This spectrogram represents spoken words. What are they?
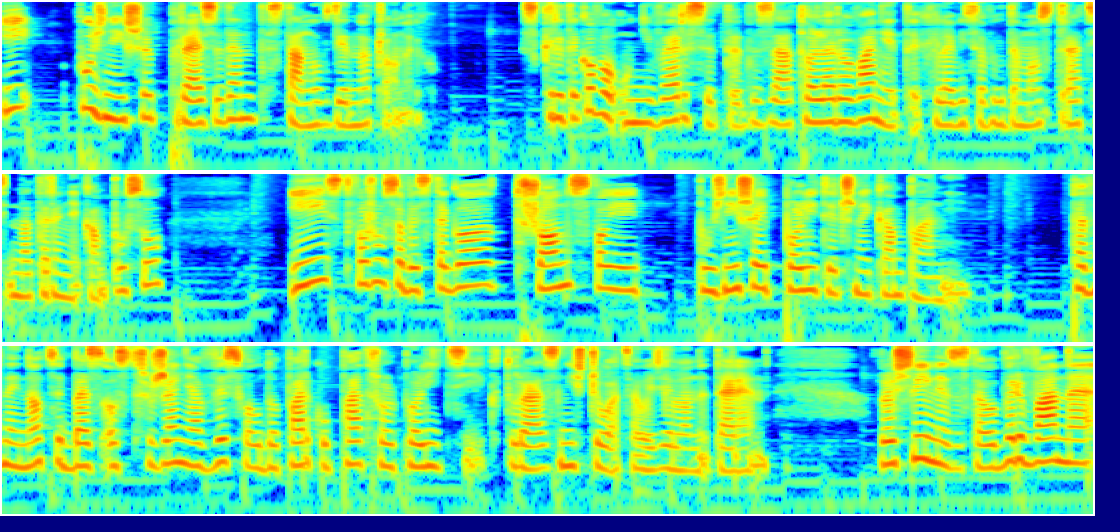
i późniejszy prezydent Stanów Zjednoczonych skrytykował uniwersytet za tolerowanie tych lewicowych demonstracji na terenie kampusu i stworzył sobie z tego trzon swojej późniejszej politycznej kampanii. Pewnej nocy bez ostrzeżenia wysłał do parku patrol policji, która zniszczyła cały zielony teren. Rośliny zostały wyrwane,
